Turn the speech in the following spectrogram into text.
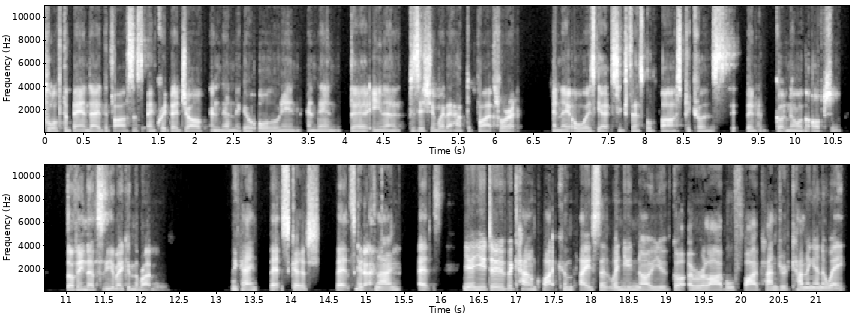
pull off the band aid the fastest and quit their job. And then they go all in and then they're in a position where they have to fight for it and they always get successful fast because they've got no other option. So I think that's you're making the right move. Okay, that's good. That's good yeah. to know. It's yeah, you do become quite complacent when you know you've got a reliable 500 coming in a week.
